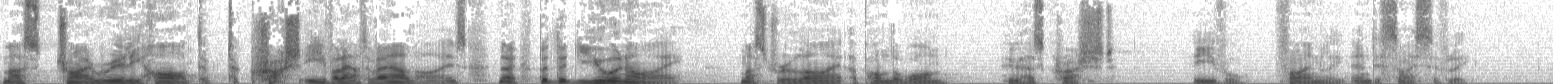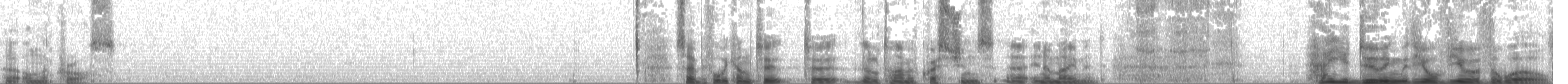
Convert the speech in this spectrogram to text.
must try really hard to, to crush evil out of our lives, no, but that you and I must rely upon the one who has crushed evil finally and decisively uh, on the cross. So, before we come to, to a little time of questions uh, in a moment, how are you doing with your view of the world?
